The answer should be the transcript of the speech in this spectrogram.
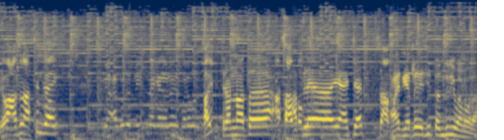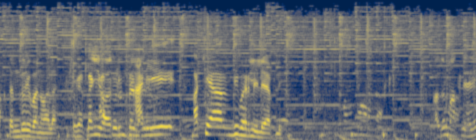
तेव्हा अजून असेल काय? आई, मित्रांनो आता आपल्या याच्यात. आज घेतला याची तंदुरी बनवला तंदुरी बनवायला. तो घेतला खास करून तंदुरी. आणि अख्खी अर्धी भरलेली आहे आपली. अजून मासली आहे.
